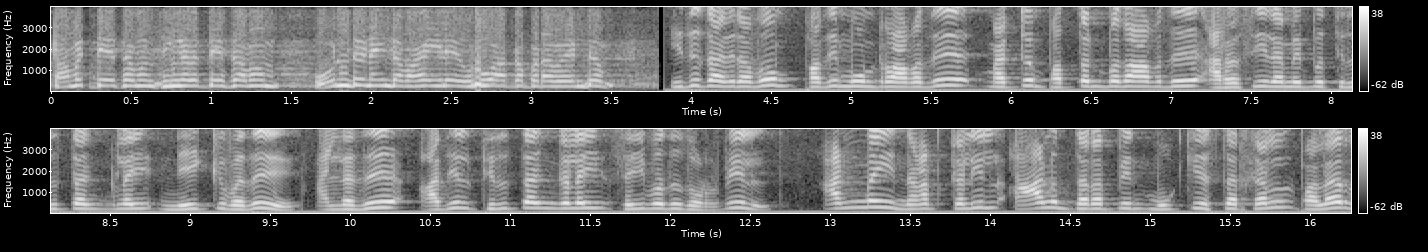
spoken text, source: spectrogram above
தமிழ் தேசமும் சிங்கள தேசமும் ஒன்றிணைந்த வகையிலே உருவாக்கப்பட வேண்டும். இது தவிரவும் பதிமூன்றாவது மற்றும் பத்தொன்பதாவது அரசியலமைப்பு திருத்தங்களை நீக்குவது அல்லது அதில் திருத்தங்களை செய்வது தொடர்பில் அண்மை நாட்களில் ஆளும் தரப்பின் முக்கியஸ்தர்கள் பலர்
